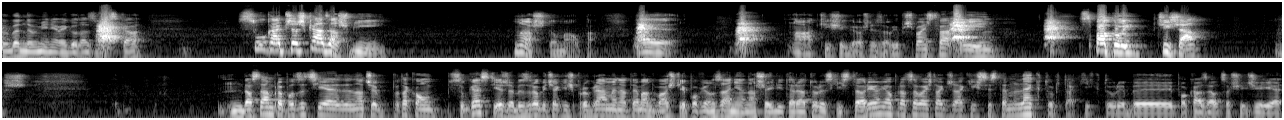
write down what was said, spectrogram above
nie będę wymieniał jego nazwiska. Słuchaj, przeszkadzasz mi! Noż to małpa. E, a, kisy groźny zrobił, proszę Państwa. I spokój, cisza. Już. Dostałem propozycję, znaczy taką sugestię, żeby zrobić jakieś programy na temat właśnie powiązania naszej literatury z historią i opracować także jakiś system lektur takich, który by pokazał, co się dzieje,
